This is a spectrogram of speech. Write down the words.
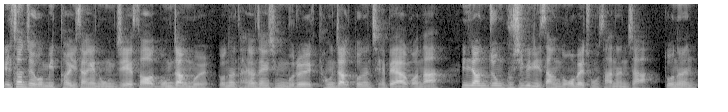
1,000제곱미터 이상의 농지에서 농작물 또는 단연생 식물을 경작 또는 재배하거나 1년 중 90일 이상 농업에 종사하는 자 또는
